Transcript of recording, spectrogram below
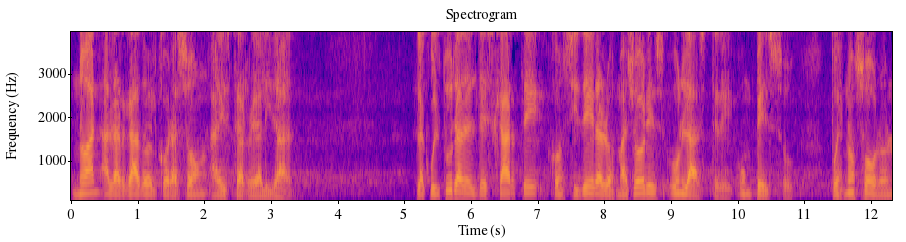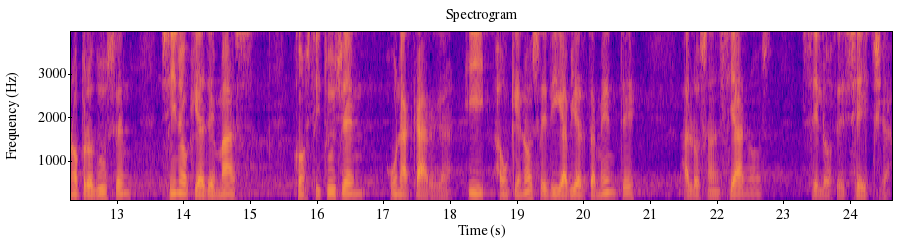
no han alargado el corazón a esta realidad. La cultura del descarte considera a los mayores un lastre, un peso, pues no solo no producen, sino que además constituyen una carga y, aunque no se diga abiertamente, a los ancianos se los desecha.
